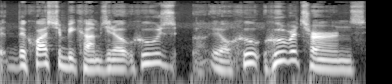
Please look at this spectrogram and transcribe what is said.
the the question becomes, you know, who's you know who who returns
